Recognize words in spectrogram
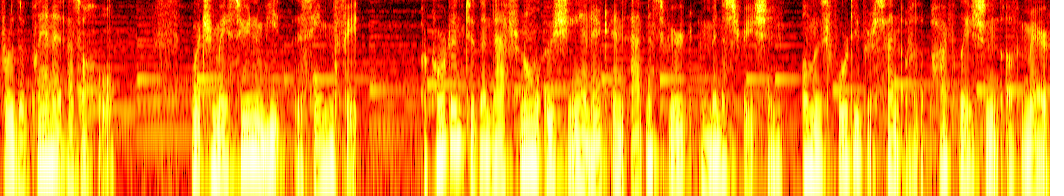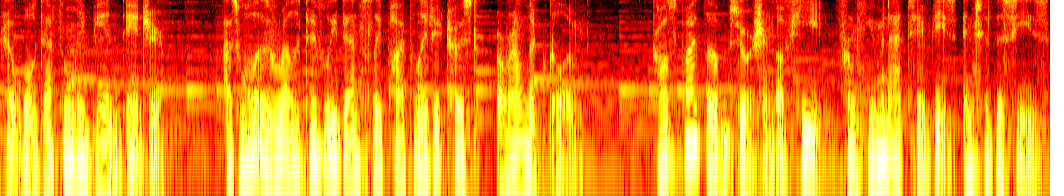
for the planet as a whole, which may soon meet the same fate. According to the National Oceanic and Atmospheric Administration, almost 40% of the population of America will definitely be in danger, as well as relatively densely populated coast around the globe. Caused by the absorption of heat from human activities into the seas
